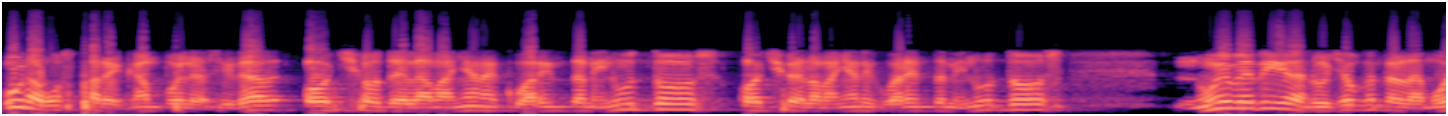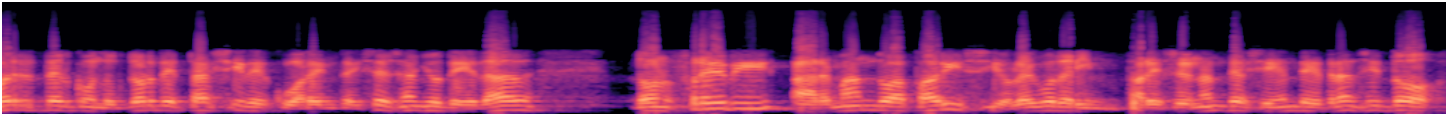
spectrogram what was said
una voz para el campo y la ciudad, 8 de la mañana 40 minutos, 8 de la mañana y 40 minutos, nueve días luchó contra la muerte el conductor de taxi de 46 años de edad, don Freddy Armando Aparicio, luego del impresionante accidente de tránsito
